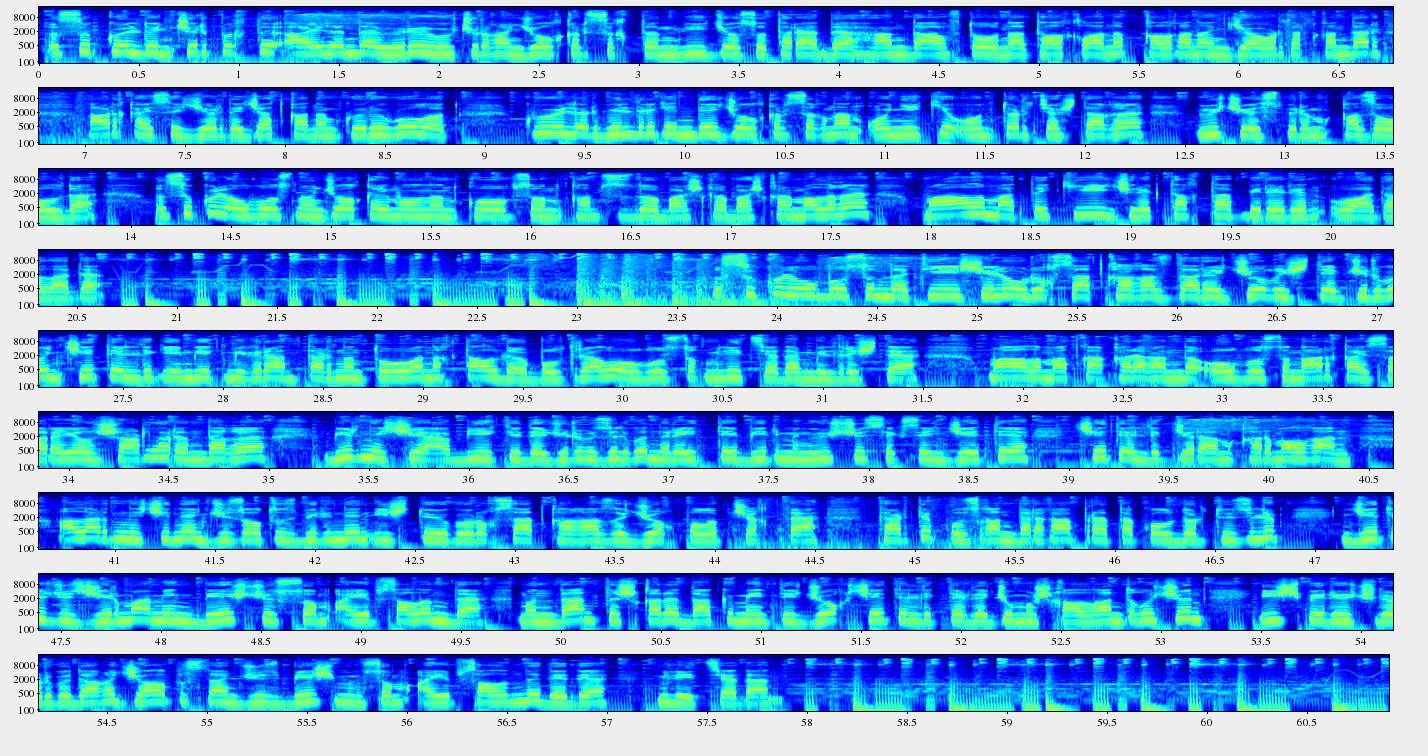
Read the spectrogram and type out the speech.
ысык көлдүн чырпыкты айылында үрөй учурган жол кырсыктын видеосу тарады. Анда автоунаа талкаланып калганын жабыр тарткандар ар кайсы жерде жатканын көрүүгө болот. Күбөлөр билдиргендей жол кырсыгынан он эки он төрт жаштагы үч өспүрүм каза болду. Ысык көл облусунун жол кыймылынын коопсуздугун камсыздоо башкы башкармалыгы маалыматты кийинчерээк тактап берерин убадалады ысык көл облусунда тиешелүү уруксат кагаздары жок иштеп жүргөн чет элдик эмгек мигранттарынын тобу аныкталды бул тууралуу облустук милициядан билдиришти маалыматка караганда облустун ар кайсы район шаарларындагы бир нече объектиде жүргүзүлгөн рейдте бир миң үч жүз сексен жети чет элдик жаран кармалган алардын ичинен жүз отуз биринин иштөөгө уруксат кагазы жок болуп чыкты тартип бузгандарга протоколдор түзүлүп жети жүз жыйырма миң беш жүз сом айып салынды. Мындан тышкары документи жок чет элдиктерди жумушка алгандыгы үчүн иш берүүчүлөргө дагы жалпысынан жүз беш миң сом айып салынды деди милициядан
